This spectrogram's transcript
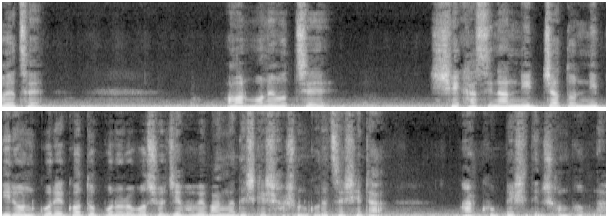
হয়েছে, আমার মনে হচ্ছে শেখ হাসিনা নির্যাতন নিপীড়ন করে গত পনেরো বছর যেভাবে বাংলাদেশকে শাসন করেছে, সেটা আর খুব বেশি দিন সম্ভব না।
